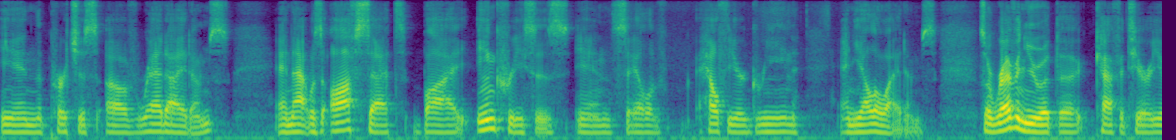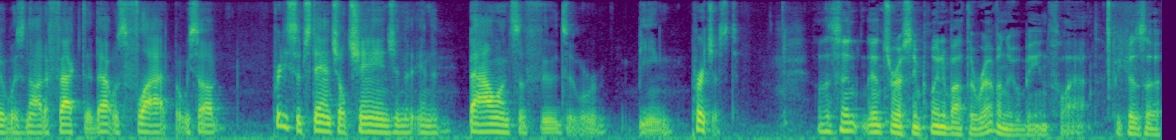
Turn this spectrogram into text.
in the purchase of red items, and that was offset by increases in sale of healthier green and yellow items. So revenue at the cafeteria was not affected. That was flat, but we saw a pretty substantial change in the in the balance of foods that were being purchased. Well, that's an interesting point about the revenue being flat because a,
